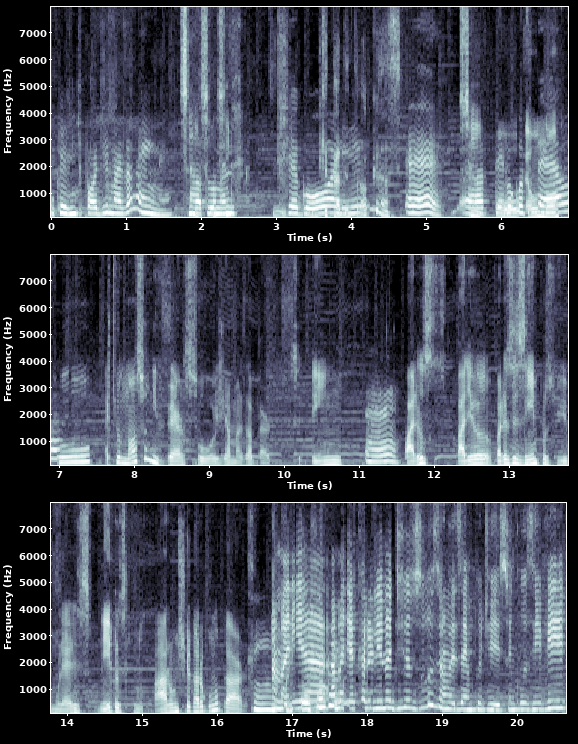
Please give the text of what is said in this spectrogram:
o que a gente pode ir mais além, né? Sim, ela sim, pelo sim. menos Sim, chegou o que tá ali. dentro do alcance. É, Sim, ela teve o o- alcance é o dela. nosso. É que o nosso universo hoje é mais aberto. Você tem É, vários, vários, vários exemplos de mulheres negras que lutaram e chegaram a algum lugar. sim. A Maria, sempre- a Maria Carolina de Jesus é um exemplo disso. Inclusive,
